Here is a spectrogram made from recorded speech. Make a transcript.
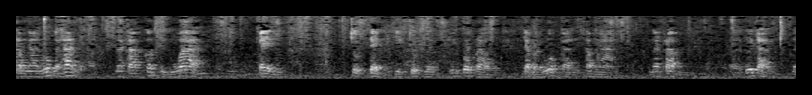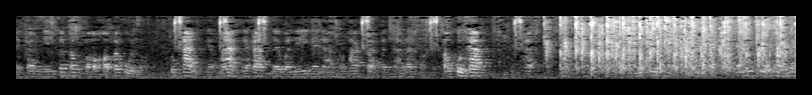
ทำงานร่วมกับท่านนะครับ ก็ถือว่าเป็นจุดเด่นอีกจุดหนึ่งที่พวกเราจะมาร่วมกันทำงานนะครับด้วยกันในครั้งนี้ก็ต้องขอขอบพระคุณทุกท่านอย่างมากนะครับ ในวันนี้ในนามของพรรคพลังประชารัฐขอบคุณครับครับมือหน่อยนะ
